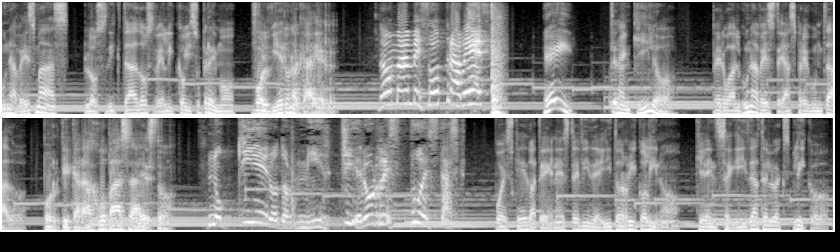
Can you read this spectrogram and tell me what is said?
Una vez más, los dictados bélico y supremo volvieron a caer. ¡No mames otra vez! ¡Hey! Tranquilo. Pero alguna vez te has preguntado, ¿por qué carajo pasa esto? No quiero dormir, quiero respuestas. Pues quédate en este videíto ricolino, que enseguida te lo explico.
